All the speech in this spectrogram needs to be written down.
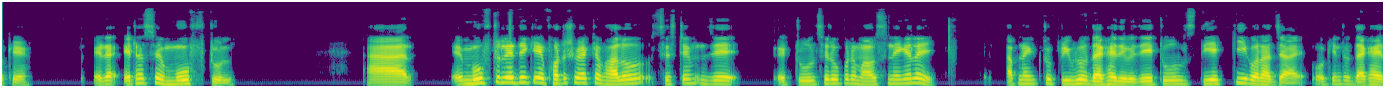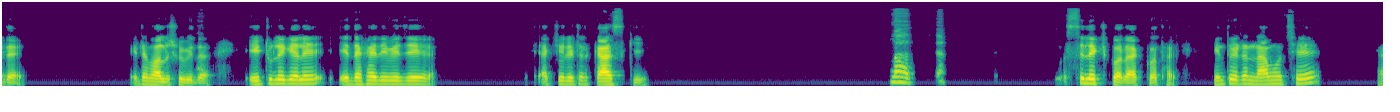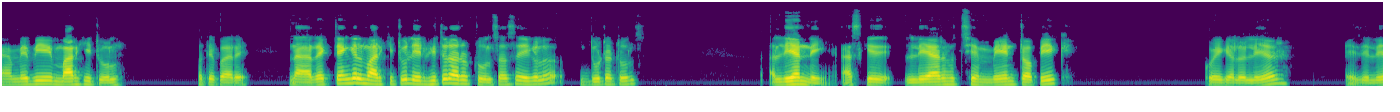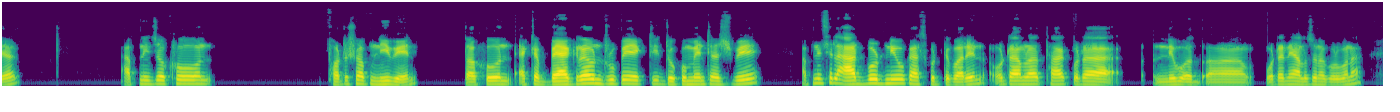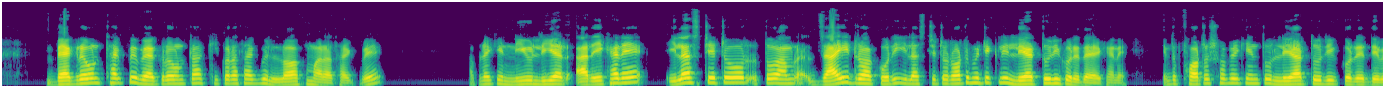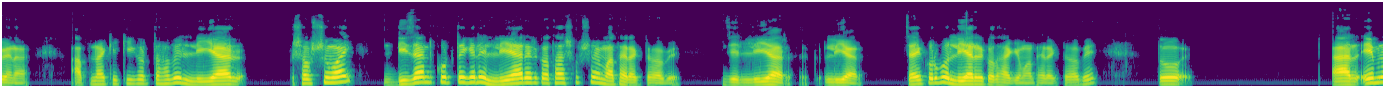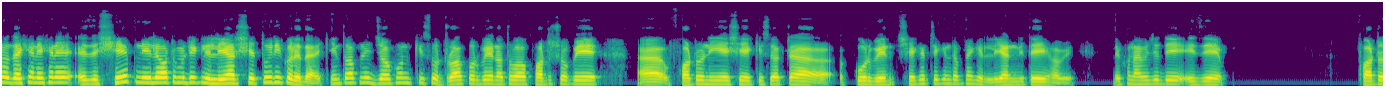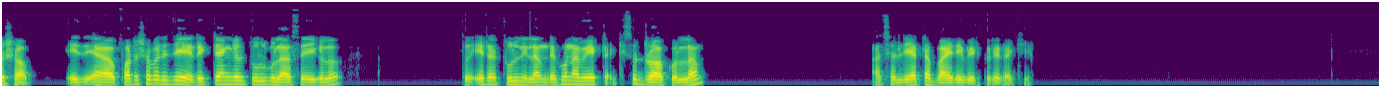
ওকে। এটা এটা হচ্ছে মুভ টুল। আর এই মুভ টুলের দিকে ফটোশপ একটা ভালো সিস্টেম যে এই টুলস এর উপরে মাউস নিয়ে গেলেই আপনাকে একটু প্রিভিউ দেখায় দিবে যে এই টুলস দিয়ে কি করা যায়। ও কিন্তু দেখায় দেয়। এটা ভালো সুবিধা। এই টুলে গেলে এ দেখায় দিবে যে অ্যাকচুয়ালি এটার কাজ কি? আচ্ছা। সিলেক্ট করা এক কথায়। কিন্তু এটার নাম হচ্ছে মেবি মার্কি টুল হতে পারে। না রেক্টেঙ্গেল মার্কি টুল এর ভিতরে আরও টুলস আছে এগুলো ২ টা টুলস। লেয়ার নেই। আজকে লেয়ার হচ্ছে মেইন টপিক। কই গেল লেয়ার? এই যে লেয়ার। আপনি যখন ফটোশপ নিবেন, তখন একটা ব্যাকগ্রাউন্ড রূপে একটি ডকুমেন্ট আসবে। আপনি চাইলে আর্টবোর্ড নিয়েও কাজ করতে পারেন। ওটা আমরা থাক ওটা নেব ওটা নিয়ে আলোচনা করব না। ব্যাকগ্রাউন্ড থাকবে, ব্যাকগ্রাউন্ডটা কি করা থাকবে? লক মারা থাকবে। আপনাকে নিউ লেয়ার আর এখানে ইলাস্ট্রেটর তো আমরা যাই ড্র করি ইলাস্ট্রেটর অটোমেটিক্যালি লেয়ার তৈরি করে দেয় এখানে। কিন্তু ফটোশপে কিন্তু লেয়ার তৈরি করে দেবে না। আপনাকে কি করতে হবে? লেয়ার সবসময় ডিজাইন করতে গেলে লেয়ারের কথা সবসময় মাথায় রাখতে হবে। যে লেয়ার, লেয়ার। যাই করব লেয়ারের কথা আগে মাথায় রাখতে হবে। তো আর এমনিও দেখেন এখানে এই যে শেপ নিলে অটোমেটিক্যালি লেয়ার সে তৈরি করে দেয়। কিন্তু আপনি যখন কিছু ড্র করবেন অথবা ফটোশপে ফটো নিয়ে এসে কিছু একটা করবেন, সেক্ষেত্রে কিন্তু আপনাকে লেয়ার নিতেই হবে। দেখুন আমি যদি এই যে ফটোশপ, এই যে ফটোশপের যে রেক্টেঙ্গেল টুলগুলো আছে এগুলো তো এটা টুল নিলাম। দেখুন আমি একটা কিছু ড্র করলাম। আচ্ছা লেয়ারটা বাইরে বের করে রাখি।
